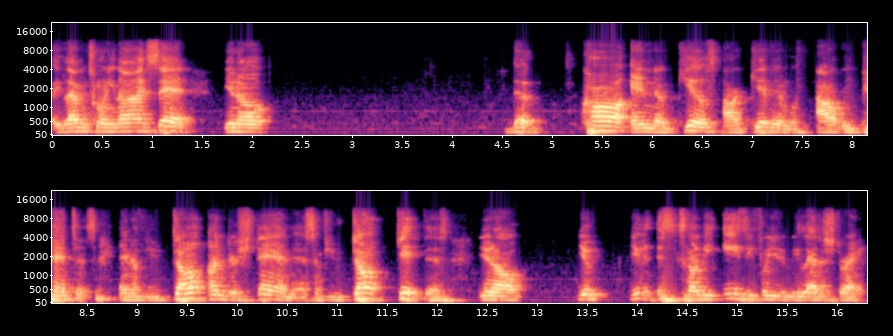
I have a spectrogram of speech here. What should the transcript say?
11 29 said, you know, the call and the gifts are given without repentance. And if you don't understand this, if you don't get this, you know, you you it's, it's going to be easy for you to be led astray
